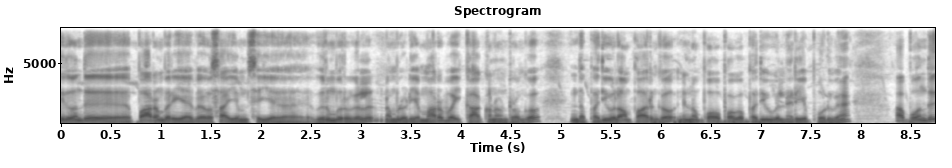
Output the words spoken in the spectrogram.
இது வந்து பாரம்பரிய விவசாயம் செய்ய விரும்புகிறவர்கள் நம்மளுடைய மரபை காக்கணுன்றவங்க இந்த பதிவுலாம் பாருங்க. இன்னும் போக போக பதிவுகள் நிறைய போடுவேன். அப்போ வந்து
